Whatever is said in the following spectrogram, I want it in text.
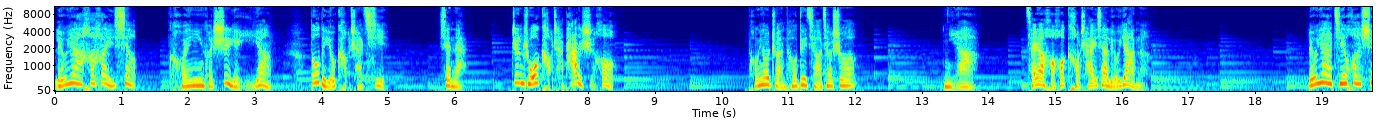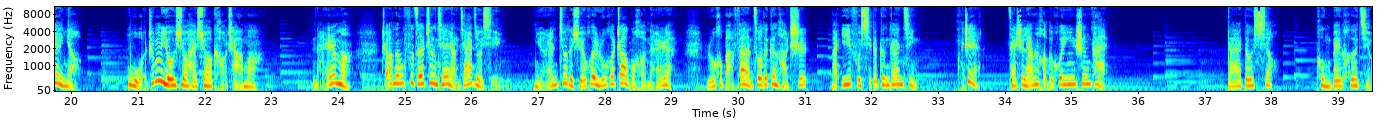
刘亚哈哈一笑。婚姻和事业一样，都得有考察期。现在，正是我考察他的时候。朋友转头对乔乔说：“你啊，才要好好考察一下刘亚呢。”刘亚接话炫耀：“我这么优秀，还需要考察吗？男人嘛，只要能负责挣钱养家就行。女人就得学会如何照顾好男人，如何把饭做得更好吃。”把衣服洗得更干净，这才是良好的婚姻生态。大家都笑，碰杯喝酒，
